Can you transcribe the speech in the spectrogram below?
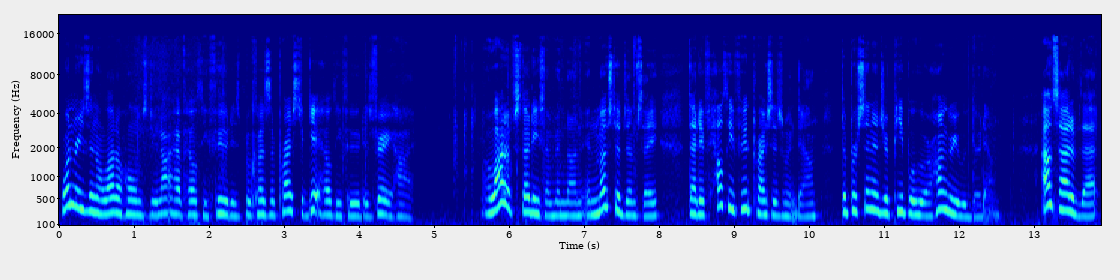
One reason a lot of homes do not have healthy food is because the price to get healthy food is very high. A lot of studies have been done, and most of them say that if healthy food prices went down, the percentage of people who are hungry would go down. Outside of that,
